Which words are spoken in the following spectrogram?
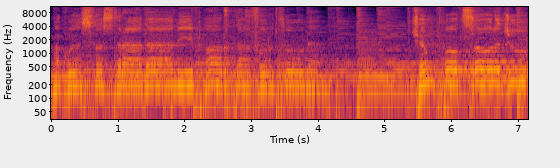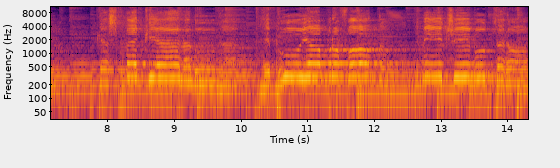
Ma questa strada mi porta fortuna, c'è un pozzo laggiù che specchia la luna, è buio profondo e mi ci butterò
